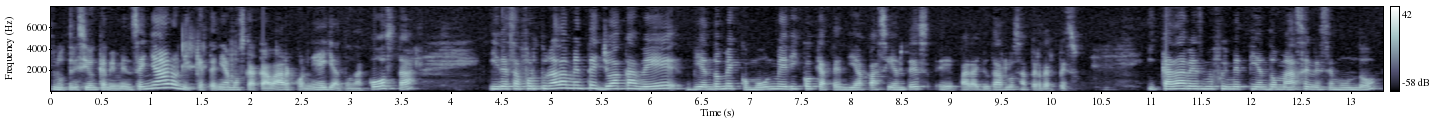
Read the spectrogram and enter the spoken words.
nutrición que a mí me enseñaron y que teníamos que acabar con ella a toda costa. Y desafortunadamente yo acabé viéndome como un médico que atendía pacientes eh, para ayudarlos a perder peso. Y cada vez me fui metiendo más en ese mundo,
